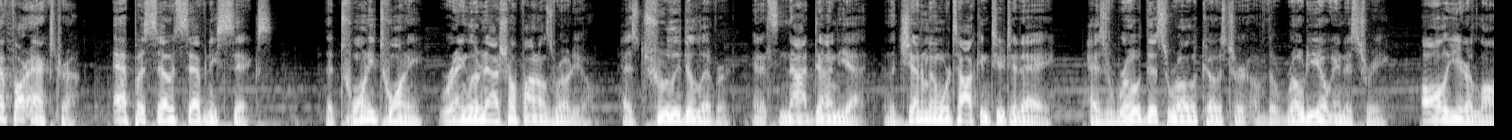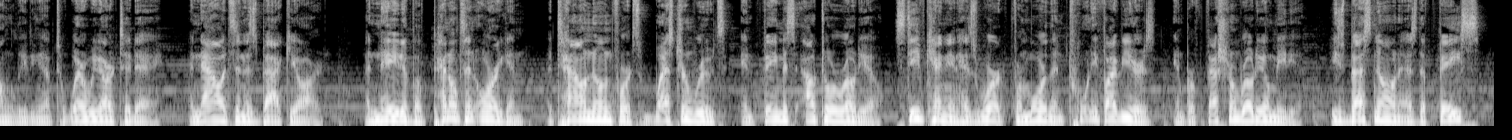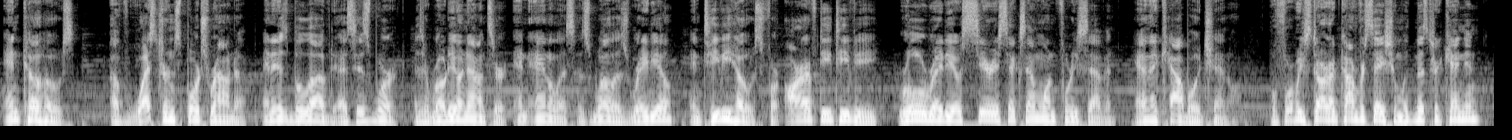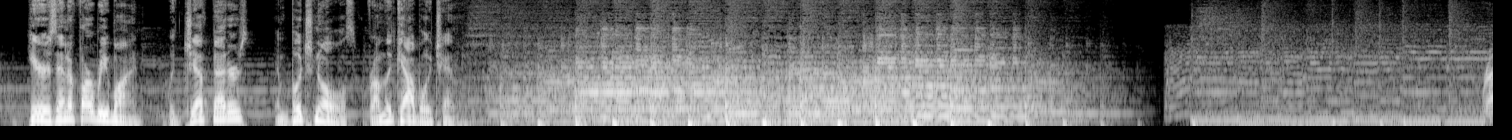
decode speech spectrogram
NFR Extra, Episode 76. The 2020 Wrangler National Finals Rodeo has truly delivered, and it's not done yet. And the gentleman we're talking to today has rode this roller coaster of the rodeo industry all year long leading up to where we are today. And now it's in his backyard. A native of Pendleton, Oregon, a town known for its western roots and famous outdoor rodeo, Steve Kenyon has worked for more than 25 years in professional rodeo media. He's best known as the face and co host of Western Sports Roundup and is beloved as his work as a rodeo announcer and analyst, as well as radio and TV host for RFD TV, Rural Radio Sirius XM 147, and the Cowboy Channel. Before we start our conversation with Mr. Kenyon, here is NFR Rewind with Jeff Medders and Butch Knowles from the Cowboy Channel.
